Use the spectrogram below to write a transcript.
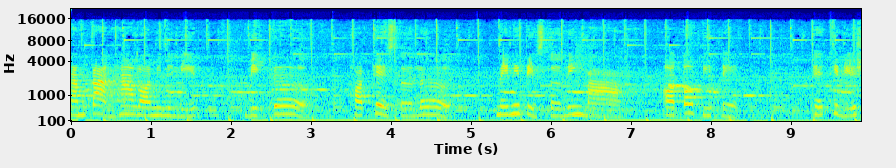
น้ำกลั่น 500 มิลลิลิตร บิ๊กเกอร์ฮอตเพสเตอร์เลอร์เมนิติสเตอร์ลิงบาร์ออโต้ปีเป็ดเพชทิดิช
